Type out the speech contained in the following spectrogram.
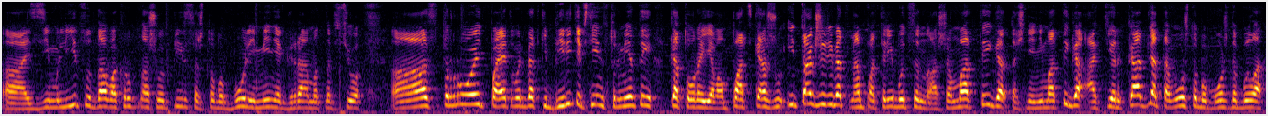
а, землицу, да, вокруг нашего пирса, чтобы более-менее грамотно все а, строить. Поэтому, ребятки, берите все инструменты, которые я вам подскажу. И также, ребят, нам потребуется наша мотыга, точнее не мотыга, а кирка для того, чтобы можно можно было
